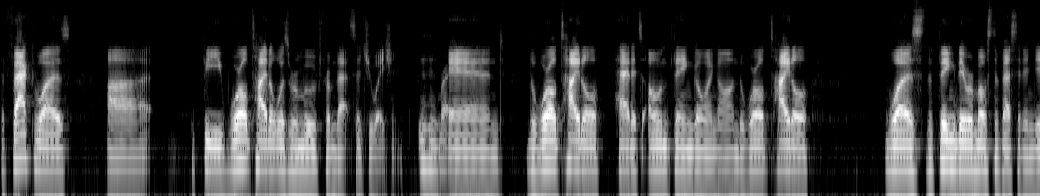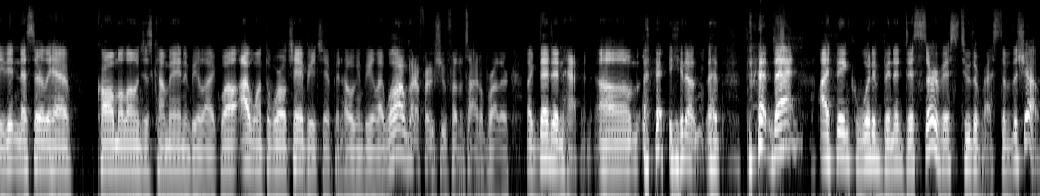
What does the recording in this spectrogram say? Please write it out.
The fact was, uh, the world title was removed from that situation, Right. and the world title had its own thing going on. The world title was the thing they were most invested in. They didn't necessarily have Karl Malone just come in and be like, "Well, I want the world championship," and Hogan being like, "Well, I'm going to face you for the title, brother." Like that didn't happen. Um, you know that, that that I think would have been a disservice to the rest of the show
